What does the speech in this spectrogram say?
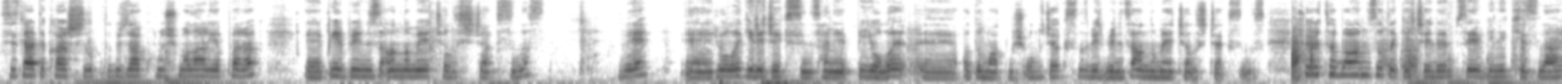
Sizler de karşılıklı güzel konuşmalar yaparak e, birbirinizi anlamaya çalışacaksınız ve e, yola gireceksiniz. Hani bir yola e, adım atmış olacaksınız. Birbirinizi anlamaya çalışacaksınız. Şöyle tabağınıza da geçelim sevgili ikizler.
